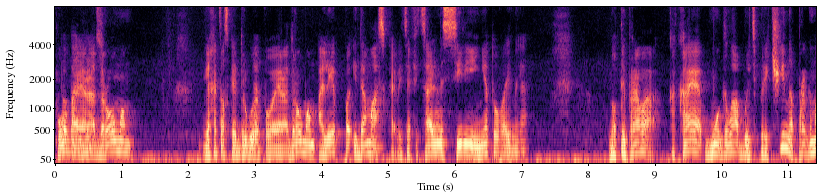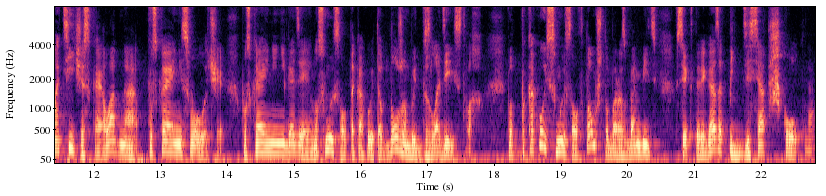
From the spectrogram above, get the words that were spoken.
по, по аэродромам я хотел сказать другое, да. по аэродромам Алеппо и Дамаска, ведь официально с Сирией нету войны. Да. Но ты права. Какая могла быть причина прагматическая? Ладно, пускай они сволочи, пускай они негодяи, но смысл-то какой-то должен быть в злодействах. Вот по какой смысл в том, чтобы разбомбить в секторе газа 50 школ? Да.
